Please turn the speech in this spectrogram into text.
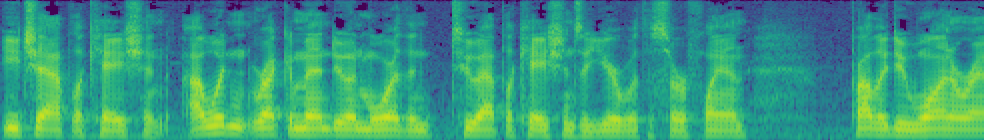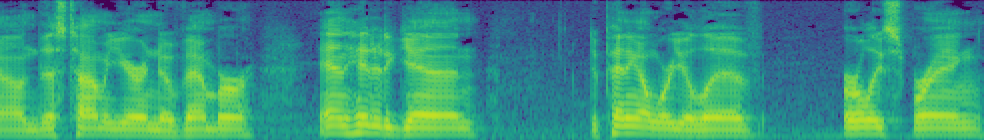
each application. I wouldn't recommend doing more than two applications a year with the Surflan. Probably do one around this time of year in November and hit it again, depending on where you live, early spring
